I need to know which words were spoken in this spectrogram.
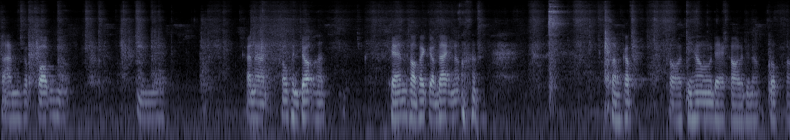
สามกับพร้อมเนาะอืมขนาดต้องพิ่นเจาะครับแขนเขาไปเกือบได้เนาะสำกับต่อที่เฮาแดกเขาเลยพี่น้องตบเขา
